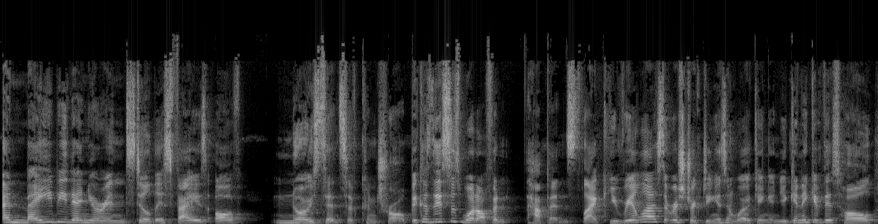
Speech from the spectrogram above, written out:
And maybe then you're in still this phase of no sense of control because this is what often happens. Like you realize that restricting isn't working and you're going to give this whole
